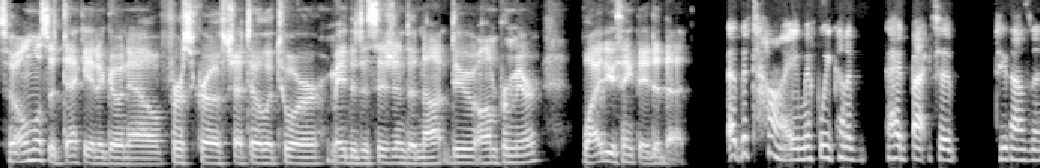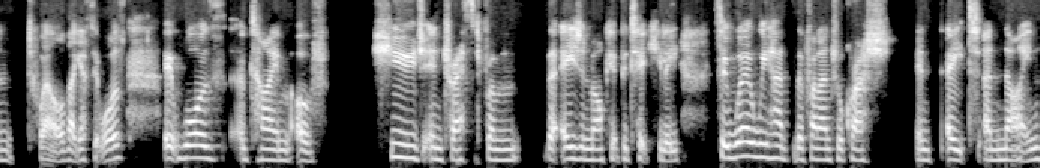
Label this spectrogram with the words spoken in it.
So almost a decade ago now, First Growth Chateau Latour made the decision to not do en primeur. Why do you think they did that? At the time, if we kind of head back to 2012, I guess it was, it was a time of huge interest from the Asian market, particularly. So, where we had the financial crash in eight and nine,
